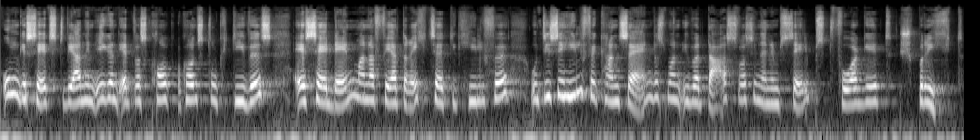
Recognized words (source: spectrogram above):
umgesetzt werden in irgendetwas Konstruktives, es sei denn, man erfährt rechtzeitig Hilfe und diese Hilfe kann sein, dass man über das, was in einem selbst vorgeht, spricht.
